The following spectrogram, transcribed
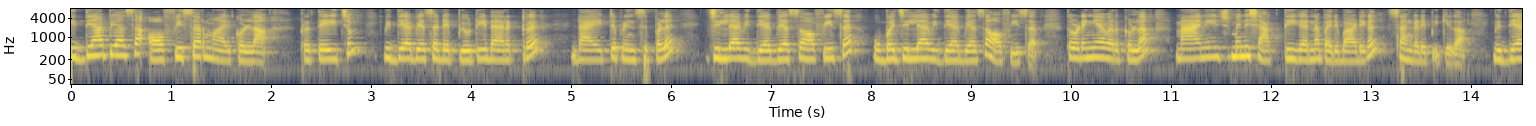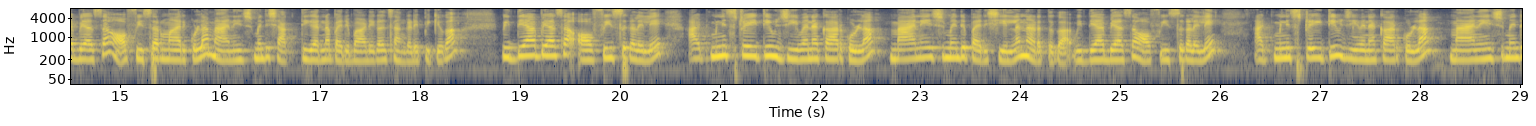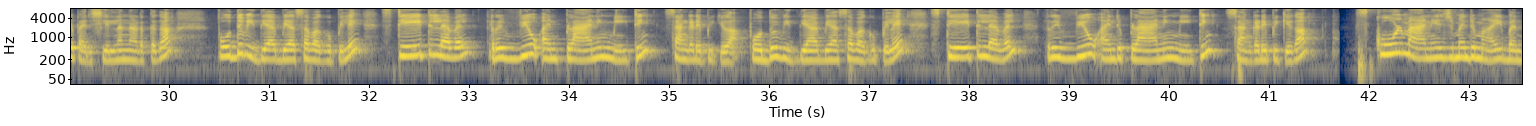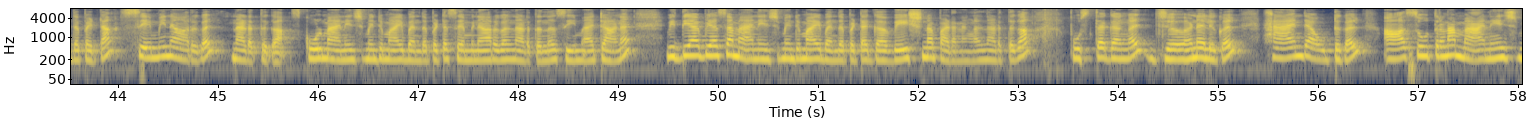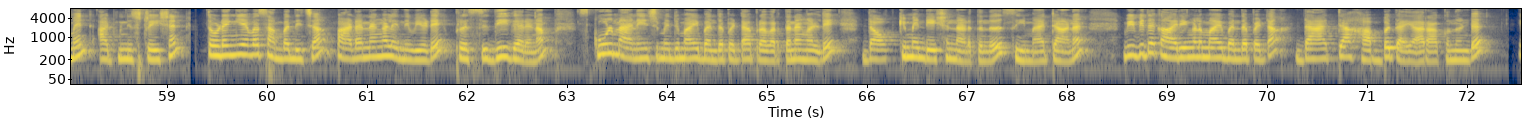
വിദ്യാഭ്യാസ ഓഫീസർമാർക്കുള്ള പ്രത്യേകിച്ചും വിദ്യാഭ്യാസ ഡെപ്യൂട്ടി ഡയറക്ടർ ഡയറ്റ് പ്രിൻസിപ്പൾ ജില്ലാ വിദ്യാഭ്യാസ ഓഫീസർ ഉപജില്ലാ വിദ്യാഭ്യാസ ഓഫീസർ തുടങ്ങിയവർക്കുള്ള മാനേജ്മെൻറ്റ് ശാക്തീകരണ പരിപാടികൾ സംഘടിപ്പിക്കുക വിദ്യാഭ്യാസ ഓഫീസർമാർക്കുള്ള മാനേജ്മെൻറ്റ് ശാക്തീകരണ പരിപാടികൾ സംഘടിപ്പിക്കുക വിദ്യാഭ്യാസ ഓഫീസുകളിലെ അഡ്മിനിസ്ട്രേറ്റീവ് ജീവനക്കാർക്കുള്ള മാനേജ്മെൻറ്റ് പരിശീലനം നടത്തുക വിദ്യാഭ്യാസ ഓഫീസുകളിലെ അഡ്മിനിസ്ട്രേറ്റീവ് ജീവനക്കാർക്കുള്ള മാനേജ്മെൻറ്റ് പരിശീലനം നടത്തുക പൊതുവിദ്യാഭ്യാസ വകുപ്പിലെ state level review and planning meeting സംഘടിപ്പിക്കുക പൊതുവിദ്യാഭ്യാസ വകുപ്പിലെ state level review and planning meeting സംഘടിപ്പിക്കുക സ്കൂൾ മാനേജ്മെൻറ്റുമായി ബന്ധപ്പെട്ട സെമിനാറുകൾ നടത്തുക സ്കൂൾ മാനേജ്മെൻറ്റുമായി ബന്ധപ്പെട്ട സെമിനാറുകൾ നടത്തുന്നത് ആണ് വിദ്യാഭ്യാസ മാനേജ്മെൻറ്റുമായി ബന്ധപ്പെട്ട ഗവേഷണ പഠനങ്ങൾ നടത്തുക പുസ്തകങ്ങൾ ജേണലുകൾ ഹാൻഡ് ഔട്ടുകൾ ആസൂത്രണ മാനേജ്മെൻറ്റ് അഡ്മിനിസ്ട്രേഷൻ തുടങ്ങിയവ സംബന്ധിച്ച പഠനങ്ങൾ എന്നിവയുടെ പ്രസിദ്ധീകരണം സ്കൂൾ മാനേജ്മെൻറ്റുമായി ബന്ധപ്പെട്ട പ്രവർത്തനങ്ങളുടെ ഡോക്യുമെൻറ്റേഷൻ നടത്തുന്നത് സിമാറ്റാണ് വിവിധ കാര്യങ്ങളുമായി ബന്ധപ്പെട്ട ഡാറ്റ ഹബ്ബ് തയ്യാറാക്കുന്നുണ്ട്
